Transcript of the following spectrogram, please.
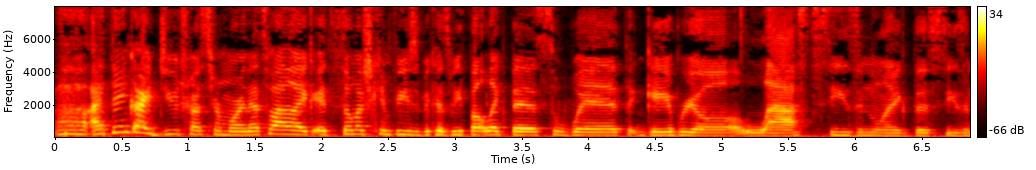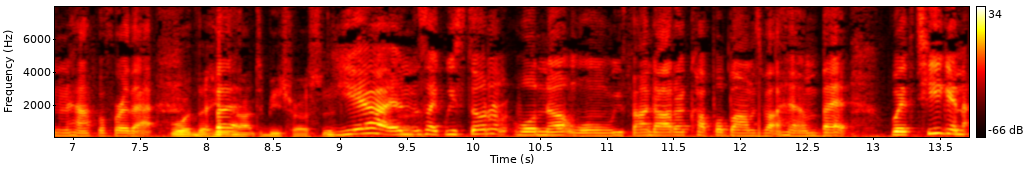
Uh, I think I do trust her more, and that's why like it's so much confused because we felt like this with Gabriel last season, like the season and a half before that. Or that he's But- not to be trusted. Yeah, and it's like we still don't. Well, no, well, we found out a couple bombs about him, but with Tegan,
